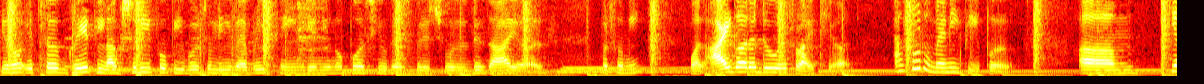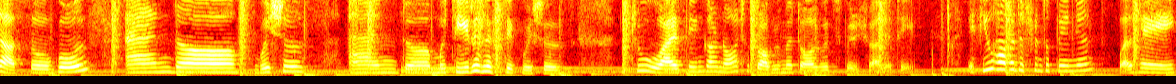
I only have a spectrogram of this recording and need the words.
you know it's a great luxury for people to leave everything and you know pursue their spiritual desires. But for me well i gotta do it right here. And so do many people. Um, yeah so goals and uh, wishes and uh, materialistic wishes too i think are not a problem at all with spirituality. If you have a different opinion well hey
